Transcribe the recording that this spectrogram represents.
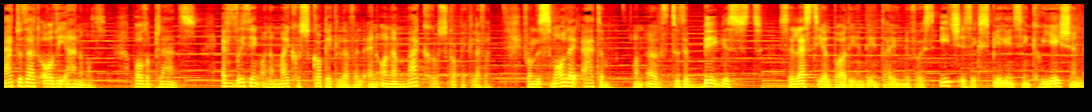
Add to that all the animals, all the plants, everything on a microscopic level and on a macroscopic level, from the smaller atom on Earth to the biggest celestial body in the entire universe. Each is experiencing creation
